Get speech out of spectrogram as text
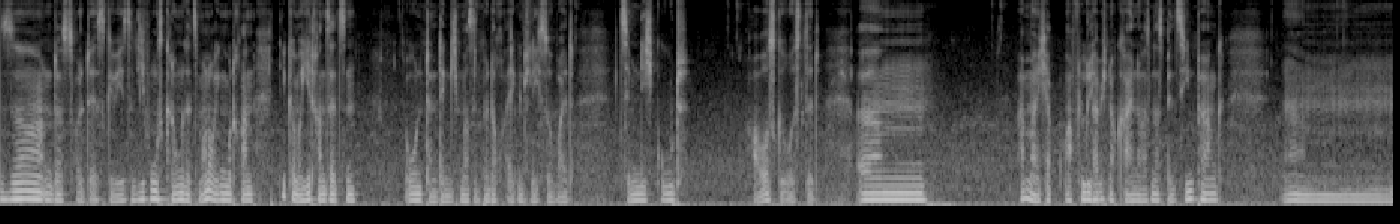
So, und das sollte es gewesen. Lieferungskanone setzen wir auch noch irgendwo dran. Die können wir hier dran setzen. Und dann denke ich mal, sind wir doch eigentlich soweit ziemlich gut ausgerüstet. Ähm, warte mal, ich habe, ach, Flügel habe ich noch keine. Was ist denn das? Benzinpunk? Ähm,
